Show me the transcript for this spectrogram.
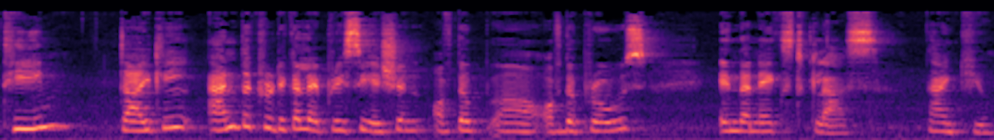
theme, title, and the critical appreciation of the uh, of the prose in the next class. Thank you.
